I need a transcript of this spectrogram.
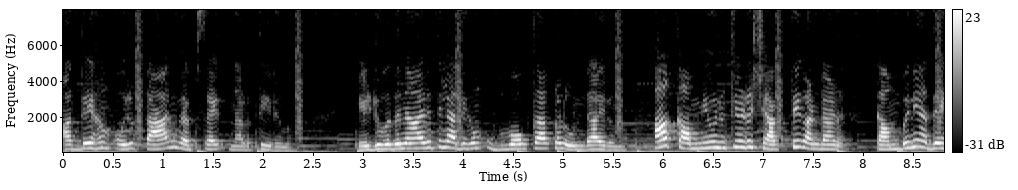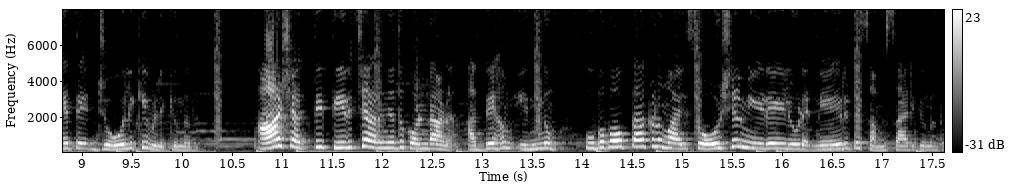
അദ്ദേഹം ഒരു ഫാൻ വെബ്സൈറ്റ് നടത്തിയിരുന്നു. എഴുപതിനായിരത്തിലധികം ഉപഭോക്താക്കൾ ഉണ്ടായിരുന്നു. ആ കമ്മ്യൂണിറ്റിയുടെ ശക്തി കണ്ടാണ് കമ്പനി അദ്ദേഹത്തെ ജോലിക്ക് വിളിക്കുന്നത്. ആ ശക്തി തിരിച്ചറിഞ്ഞത് കൊണ്ടാണ് അദ്ദേഹം ഇന്നും ഉപഭോക്താക്കളുമായി സോഷ്യൽ മീഡിയയിലൂടെ നേരിട്ട് സംസാരിക്കുന്നത്.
